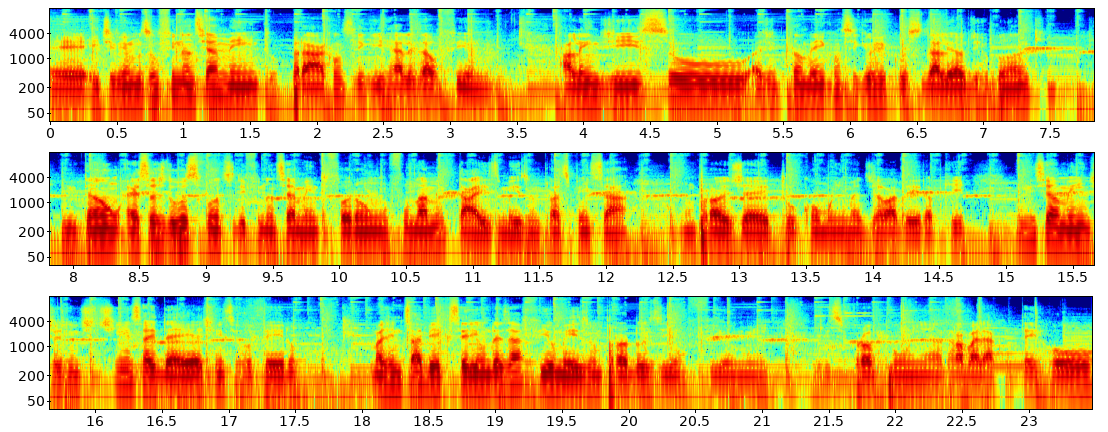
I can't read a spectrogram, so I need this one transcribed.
é, e tivemos um financiamento para conseguir realizar o filme. Além disso, a gente também conseguiu recursos da Lei Aldir Blanc. Então, essas duas fontes de financiamento foram fundamentais mesmo para se pensar um projeto como Imã de Geladeira, porque inicialmente a gente tinha essa ideia, tinha esse roteiro, mas a gente sabia que seria um desafio mesmo produzir um filme que se propunha a trabalhar com terror,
